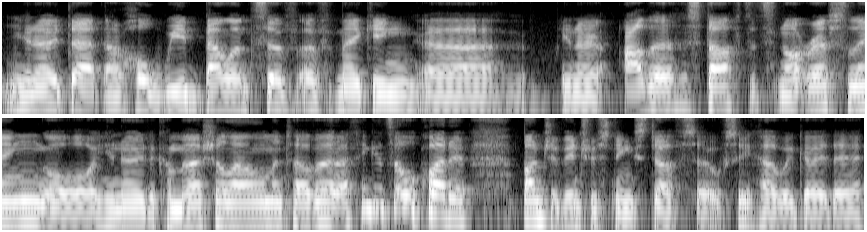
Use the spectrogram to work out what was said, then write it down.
you know, that a whole weird balance of, of making, uh, you know, other stuff that's not wrestling or, you know, the commercial element of it. I think it's all quite a bunch of interesting stuff, so we'll see how we go there.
